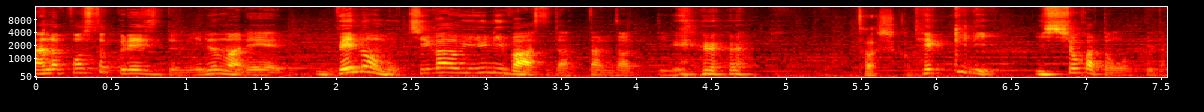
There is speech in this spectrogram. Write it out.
あのポストクレジット見るまでベノム違うユニバースだったんだっていう。確かに。てっきり一緒かと思ってた。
